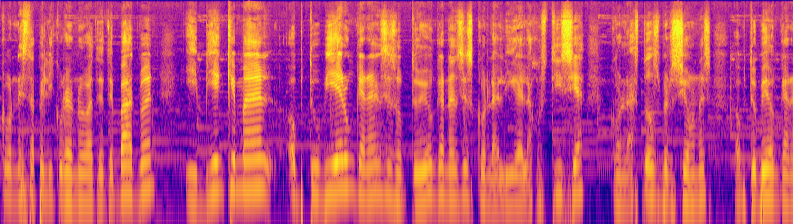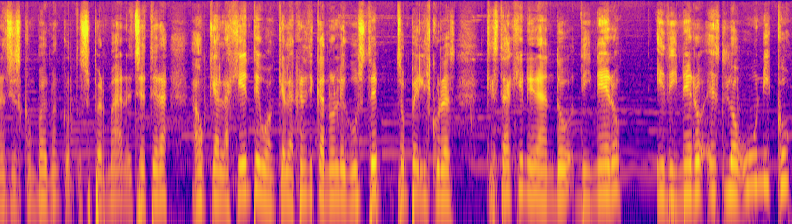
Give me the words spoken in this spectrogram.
con esta película nueva de The Batman y bien que mal obtuvieron ganancias, obtuvieron ganancias con la Liga de la Justicia, con las dos versiones, obtuvieron ganancias con Batman contra Superman, etcétera. Aunque a la gente o aunque a la crítica no le guste, son películas que están generando dinero y dinero es lo único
